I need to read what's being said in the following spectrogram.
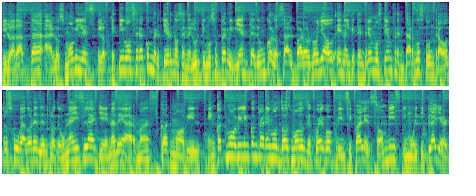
y lo adapta a los móviles. El objetivo será convertirnos en el último superviviente de un colosal Battle Royale en el que tendremos que enfrentarnos contra otros jugadores dentro de una isla llena de armas. COD Mobile. En COD Mobile encontraremos dos modos de juego principales, zombies y multiplayer.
